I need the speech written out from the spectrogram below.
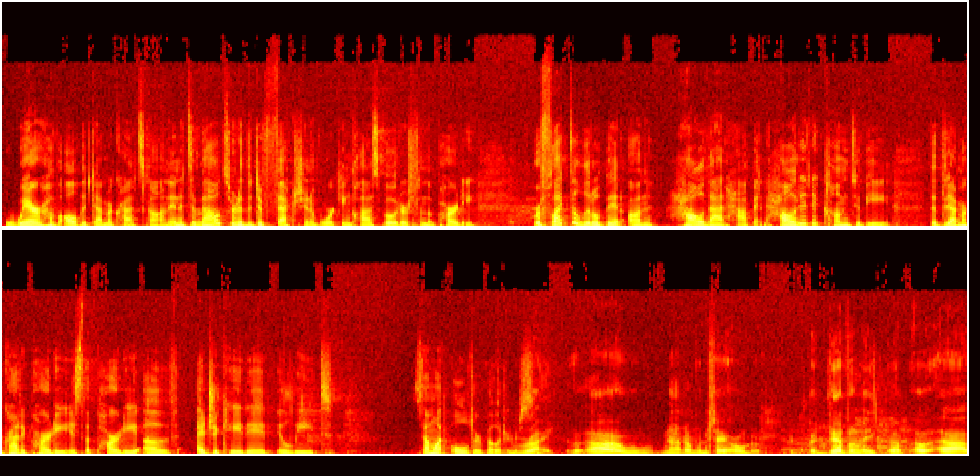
Where Have All the Democrats Gone? And it's about sort of the defection of working class voters from the party. Reflect a little bit on how that happened. How did it come to be that the Democratic Party is the party of educated, elite, somewhat older voters? Right. Oh, not I wouldn't say older, but, but definitely, uh, uh, uh,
